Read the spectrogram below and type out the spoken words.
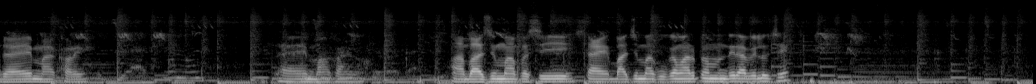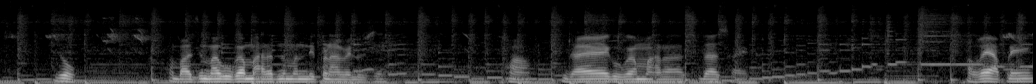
જય મહાકાળી. જય મહાકાળી. આ બાજુમાં પછી સાહેબ, બાજુમાં કુકામાર પણ મંદિર આવેલું છે. જો બાજુમાં ગુગા મહારાજનું મંદિર પણ આવેલું છે. હા, જય ગુગા મહારાજ, દાસ સાહેબ. હવે આપણે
